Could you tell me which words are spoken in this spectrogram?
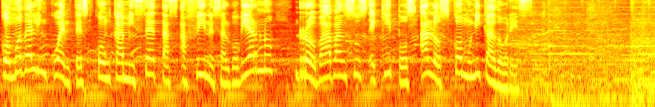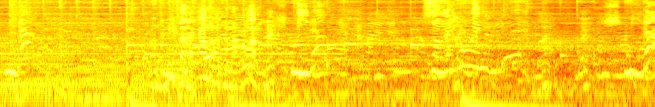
cómo delincuentes con camisetas afines al gobierno robaban sus equipos a los comunicadores. Mira, Antenita, la cámara te la robaron, ¿ves? mira. Son las juventudes. Mira,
